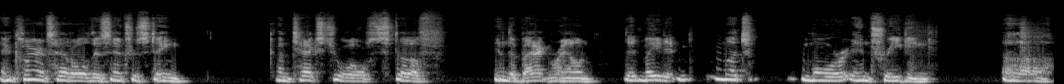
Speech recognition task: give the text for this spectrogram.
And Clarence had all this interesting contextual stuff in the background that made it much more intriguing. Uh,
